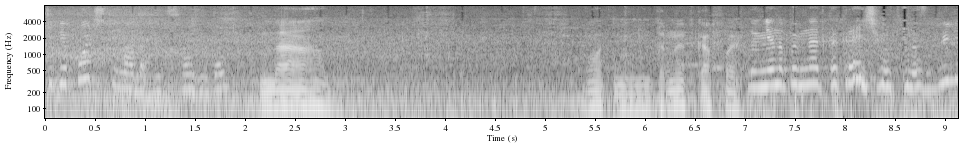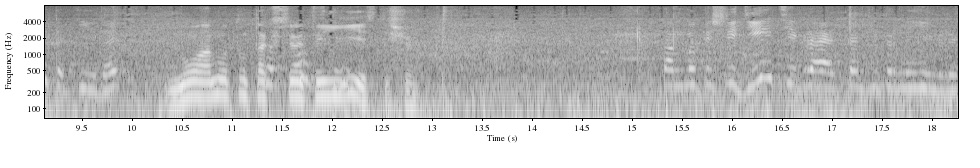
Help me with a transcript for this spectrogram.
тебе почту надо будет свою, да? Да. Вот интернет-кафе. Ну, мне напоминает, как раньше вот у нас были такие, да? Ну, оно тут так все это и есть еще. Там мы пришли, дети играют в компьютерные игры.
